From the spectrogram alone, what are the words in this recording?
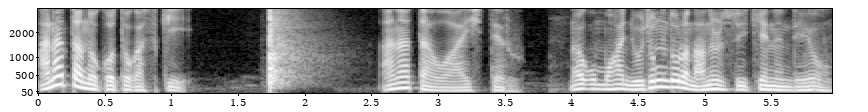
아나타の 것도가 스키 아나타を 아이시테루 라고 뭐한요 정도로 나눌 수 있겠는데요.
